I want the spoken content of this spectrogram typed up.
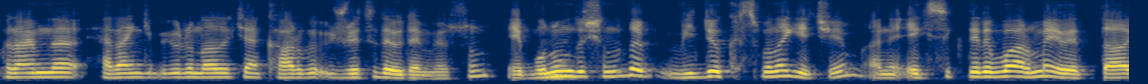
Prime'la herhangi bir ürün alırken kargo ücreti de ödemiyorsun. E bunun Evet. dışında da video kısmına geçeyim. Hani eksikleri var mı? Evet daha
